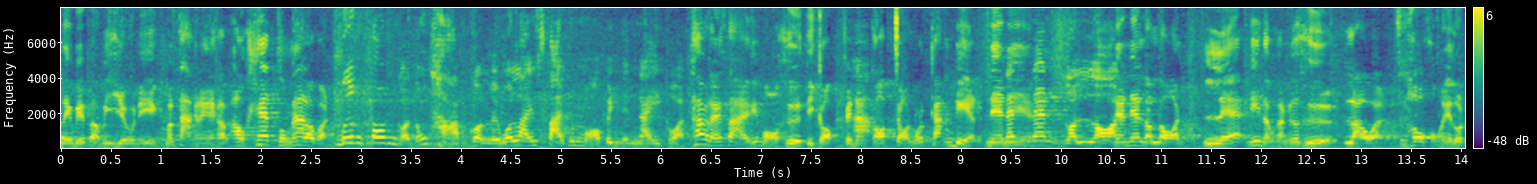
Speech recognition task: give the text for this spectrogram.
ในเว็บอะมีเยอะกว่านี้อีก มันต่างกันยังไงครับ เอาแค่ตรงหน้าเราก่อน เบื้องต้นก่อนต้องถามก่อนเลยว่าไลฟ์สไตล์คุณหมอเป็นยังไงก่อน ถ้าเป็นไลฟ์สไตล์พี่หมอคือตีกอล์ฟเป็นนักกอล์ฟจอดรถกลางแดดแน่ๆแน่นๆร้อนๆแน่นๆร้อนๆและที่สำคัญก็คือเราอะจะเข้าของในรถ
